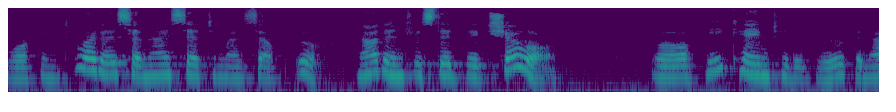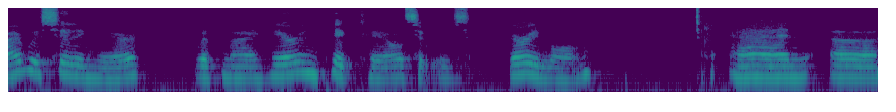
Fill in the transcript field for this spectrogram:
walking toward us. And I said to myself, ugh, not interested, big show off. Well, he came to the group, and I was sitting there with my hair in pigtails. It was very long. And uh,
